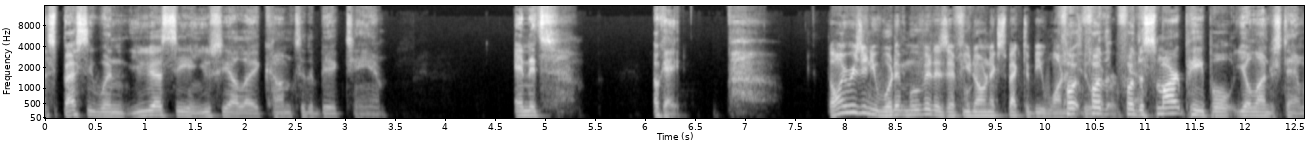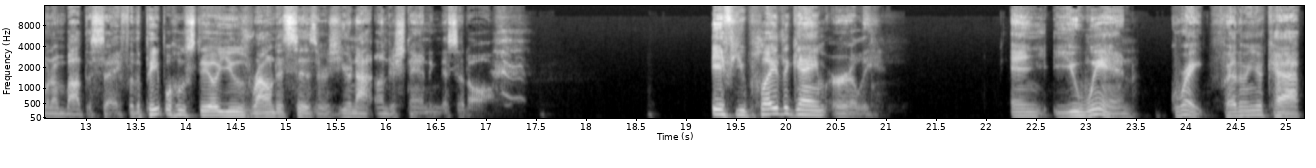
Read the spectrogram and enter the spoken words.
especially when USC and UCLA come to the Big Ten. And it's okay The only reason you wouldn't move it is if you don't expect to be one for for the, for the smart people. You'll understand what I'm about to say. For the people who still use rounded scissors, you're not understanding this at all. if you play the game early and you win, great, feather in your cap.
